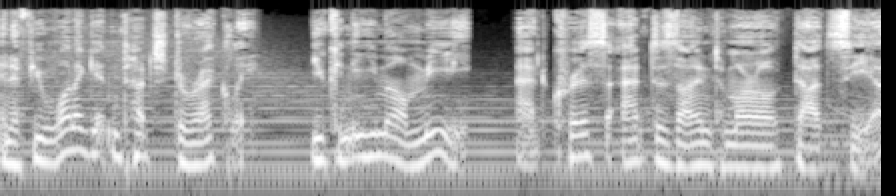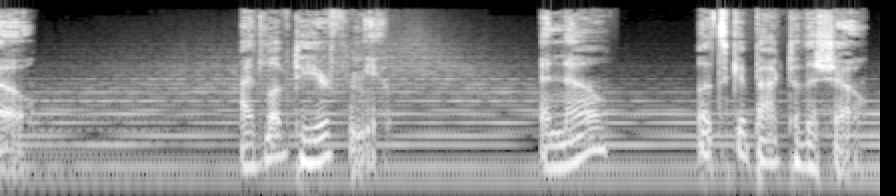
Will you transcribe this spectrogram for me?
And if you want to get in touch directly, you can email me at chris at designtomorrow.co. I'd love to hear from you. And now, let's get back to the show.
